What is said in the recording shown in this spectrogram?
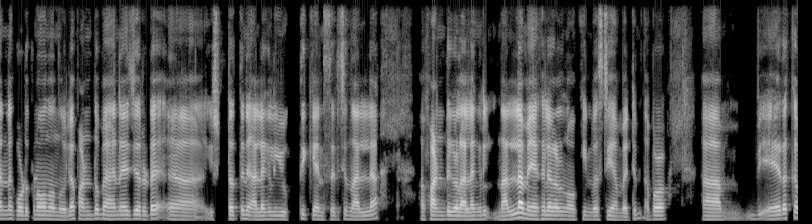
തന്നെ കൊടുക്കണമെന്നൊന്നുമില്ല. ഫണ്ട് മാനേജറുടെ ഇഷ്ടത്തിന് അല്ലെങ്കിൽ യുക്തിക്കനുസരിച്ച് നല്ല ഫണ്ടുകൾ അല്ലെങ്കിൽ നല്ല മേഖലകൾ നോക്കി ഇൻവെസ്റ്റ് ചെയ്യാൻ പറ്റും. അപ്പോൾ ഏതൊക്കെ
